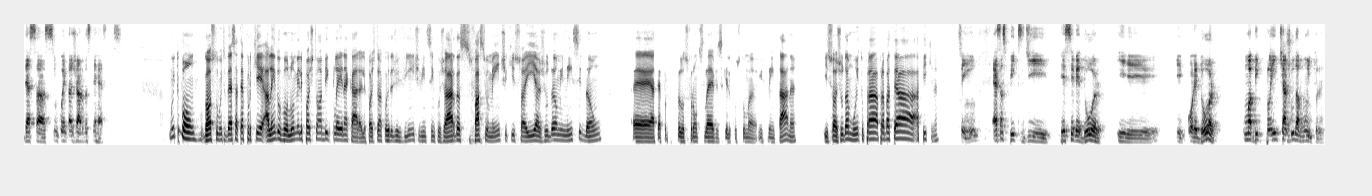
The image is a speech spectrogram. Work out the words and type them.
dessas 50 jardas terrestres. Muito bom, gosto muito dessa, até porque, além do volume, ele pode ter uma big play, né, cara? Ele pode ter uma corrida de 20, 25 jardas facilmente, que isso aí ajuda uma imensidão é, até por, pelos frontos leves que ele costuma enfrentar, né? Isso ajuda muito para bater a, a pique, né? Sim, essas piques de recebedor e, e corredor, uma big play te ajuda muito, né?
